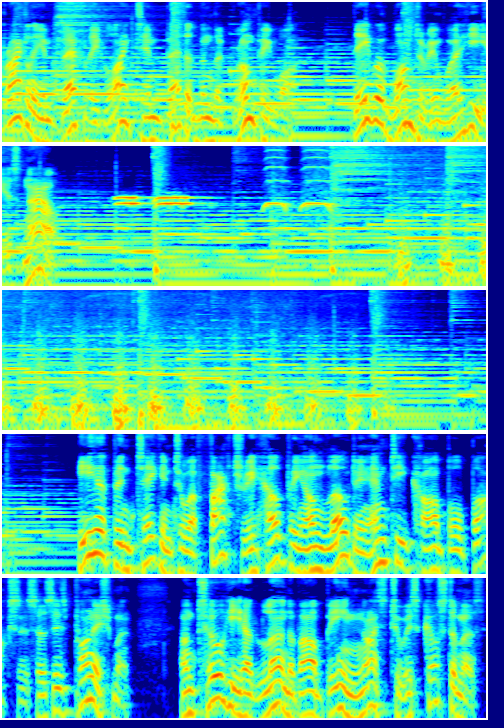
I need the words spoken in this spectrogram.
Bradley and Beverly liked him better than the grumpy one. They were wondering where he is now. He had been taken to a factory helping unloading empty cardboard boxes as his punishment until he had learned about being nice to his customers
